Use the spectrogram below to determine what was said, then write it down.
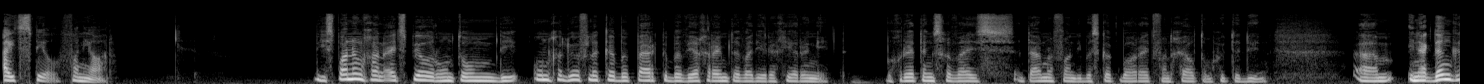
uitspeel vanjaar? Die spanning gaan uitspeel rondom die ongelooflike beperkte beweegruimte wat die regering het. Begrotingsgewys in terme van die beskikbaarheid van geld om goed te doen. Ehm um, en ek dink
